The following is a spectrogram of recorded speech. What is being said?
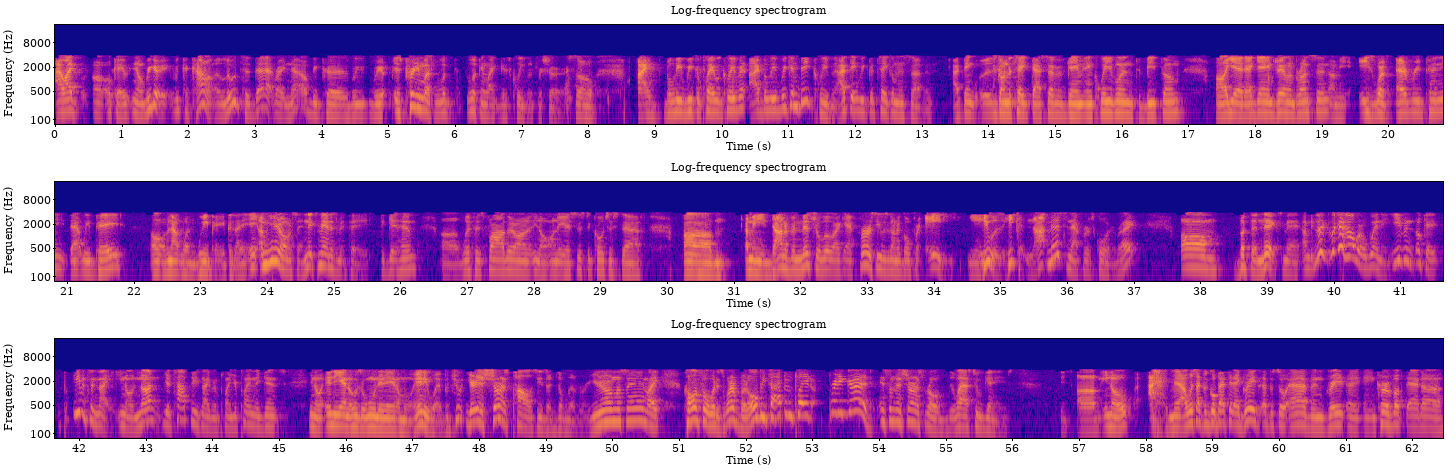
I like. Uh, okay, you know, we could we could kind of allude to that right now because we we it's pretty much look, looking like it's Cleveland for sure. So I believe we could play with Cleveland. I believe we can beat Cleveland. I think we could take them in seven. I think it's going to take that seventh game in Cleveland to beat them. Uh, yeah, that game, Jalen Brunson. I mean, he's worth every penny that we paid. Oh, not what we paid because I, I mean, you know what I'm saying. Knicks management paid to get him uh, with his father on, you know, on the assistant coaching staff. Um, I mean, Donovan Mitchell looked like at first he was going to go for 80. Yeah, he was he could not miss in that first quarter, right? Um, but the Knicks, man, I mean, look look at how we're winning. Even okay, even tonight, you know, none your top three's not even playing. You're playing against you know Indiana, who's a wounded animal anyway. But you, your insurance policies are delivering. You know what I'm saying? Like, call for what it's worth. But Obi Toppin played pretty good in some insurance role the last two games um, you know, I, man, I wish I could go back to that grades episode, Av, and grade uh, and curve up that uh,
